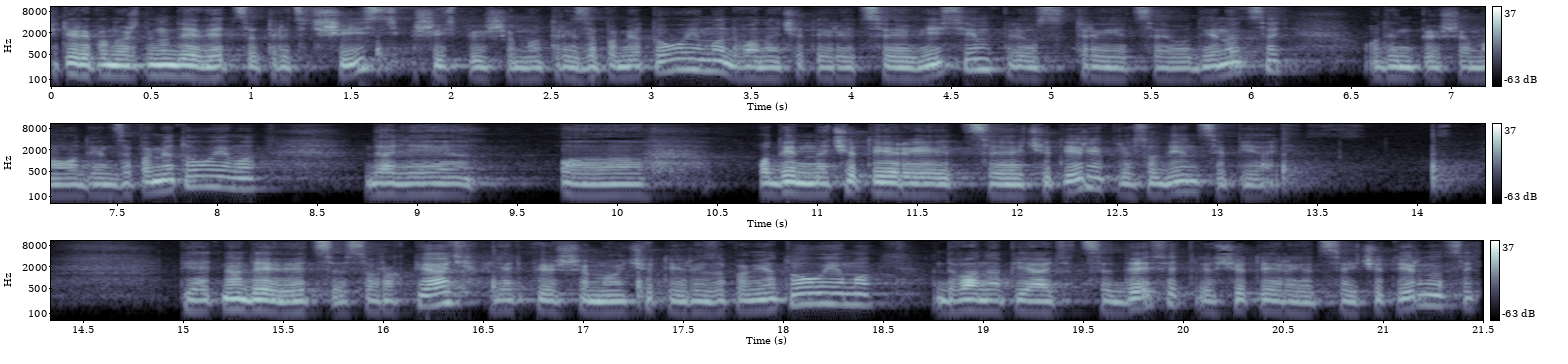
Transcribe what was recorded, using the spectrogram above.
4 помножити на 9 це 36. 6 пишемо, 3 запам'ятовуємо. 2 на 4 це 8, плюс 3 це 11. 1 пишемо, 1 запам'ятовуємо. Далі 1 на 4 це 4, плюс 1 це 5. 5 на 9 це 45. 5 пишемо, 4 запам'ятовуємо. 2 на 5 це 10, плюс 4 це 14.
